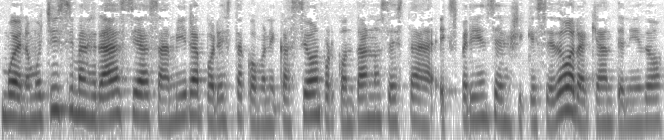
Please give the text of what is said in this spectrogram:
Bueno, muchísimas gracias, Amira, por esta comunicación, por contarnos esta experiencia enriquecedora que han tenido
